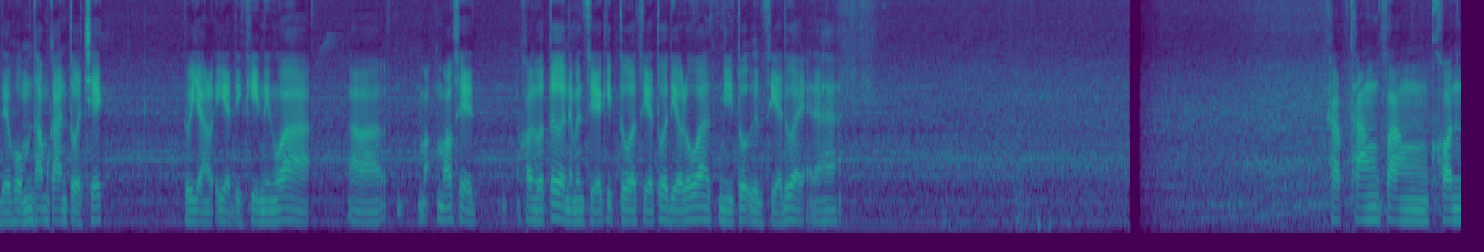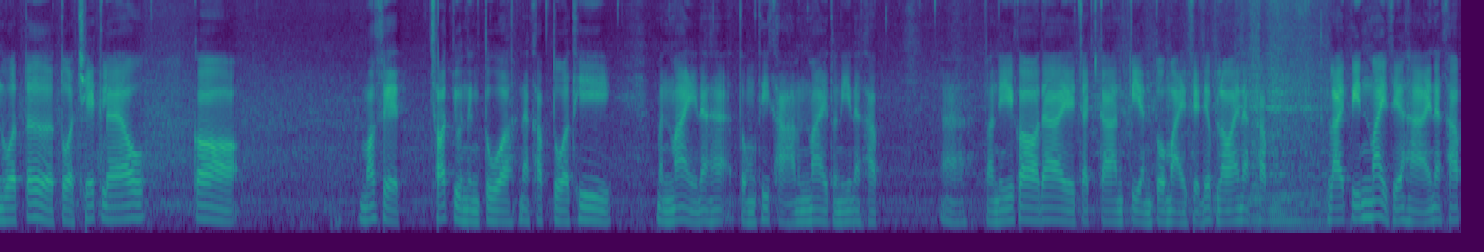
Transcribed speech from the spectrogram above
เดี๋ยวผมทำการตรวจเช็คดูอย่างละเอียดอีกทีนึงว่ามอสเฟต คอนเวอร์เตอร์เนี่ยมันเสียกี่ตัวเสียตัวเดียวหรือว่ามีตัวอื่นเสียด้วยนะฮะครับทางฝั่งคอนเวอร์เตอร์ตรวจเช็คแล้วก็มอสเฟตช็อตอยู่หนึ่งตัวนะครับ ตัวที่มันไหม้นะฮะตรงที่ขามันไหม้ตัวนี้นะครับอ่าตอนนี้ก็ได้จัดการเปลี่ยนตัวใหม่เสร็จเรียบร้อยนะครับ ลายปิ้นไหม้เสียหายนะครับ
